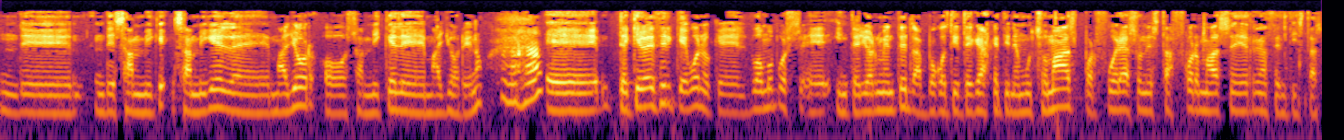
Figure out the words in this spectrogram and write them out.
ah, de, San Miguel, San Miguel eh, Mayor o San Michele Mayore, ¿no? Eh, te quiero decir que, bueno, que el Duomo, pues eh, interiormente tampoco te creas que tiene mucho más, por fuera son estas formas renacentistas,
